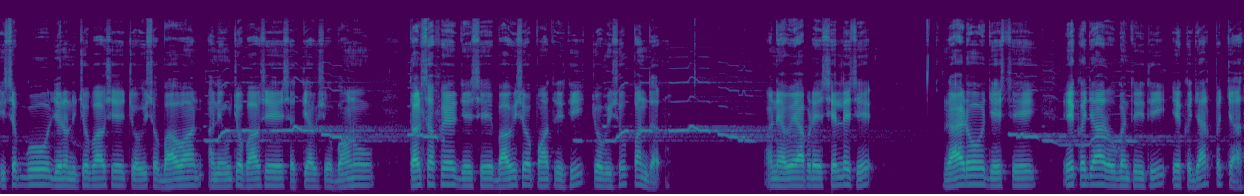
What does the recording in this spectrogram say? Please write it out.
ઈસબગુલ, જેનો નીચો ભાવ છે ચોવીસો બાવન અને ઊંચો ભાવ છે સત્યાવીસો બાણું. તલ સફેદ જે છે બાવીસો પાંત્રીસથી ચોવીસો પંદર. અને હવે આપણે છેલ્લે છે, રાયડો જે છે, એક હજાર ઓગણત્રીસથી એક હજાર પચાસ.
